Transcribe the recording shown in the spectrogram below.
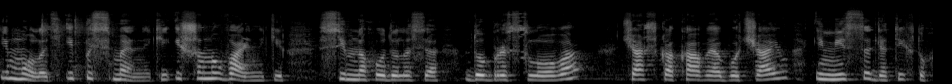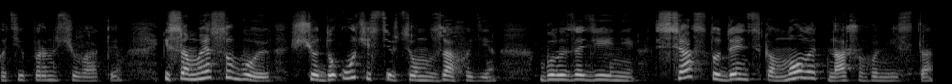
і молодь, і письменники, і шанувальники. Всім знаходилося добре слово, чашка кави або чаю і місце для тих, хто хотів переночувати. І саме собою, що до участі в цьому заході були задіяні вся студентська молодь нашого міста.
